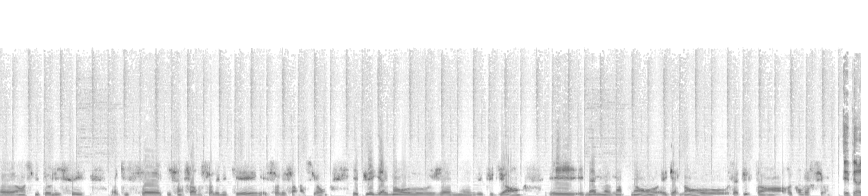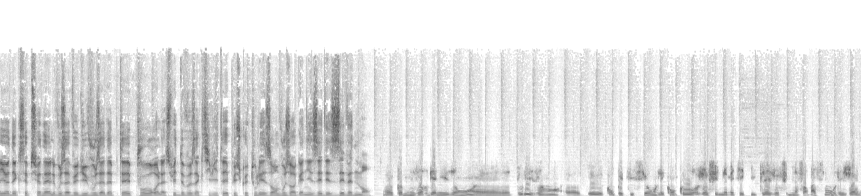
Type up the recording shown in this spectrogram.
euh, ensuite au lycée, qui se- qui s'informent sur les métiers et sur les formations, et puis également aux jeunes étudiants, et, et même maintenant également aux adultes en reconversion. Et période exceptionnelle, vous avez dû vous adapter pour la suite de vos activités puisque tous les ans vous organisez des événements. Euh, comme nous organisons euh, tous les ans euh, deux compétitions, les concours Je filme le métier qui me plaît, je filme la formation, où les jeunes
